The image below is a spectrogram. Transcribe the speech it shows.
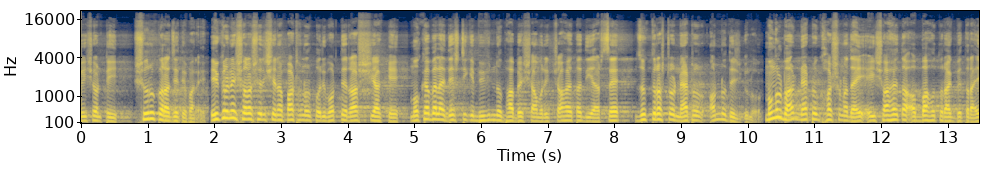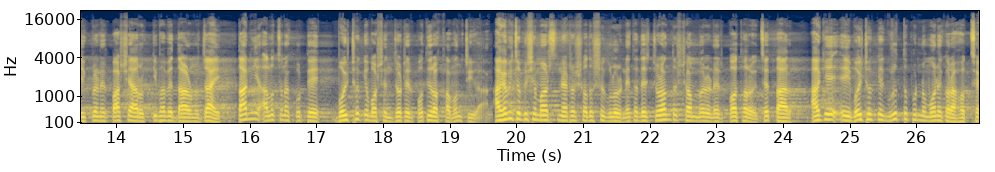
মিশনটি শুরু করা যেতে পারে। ইউক্রেনে সরাসরি সেনা পাঠানোর পরিবর্তে রাশিয়াকে মোকাবেলায় দেশটিকে বিভিন্নভাবে সামরিক সহায়তা দিয়ে আসছে যুক্তরাষ্ট্র ন্যাটোর অন্য দেশগুলো। মঙ্গলবার ন্যাটো ঘোষণা দেয়, এই সহায়তা অব্যাহত রাখবে তারা ইউক্রেনের পাশে আরও কীভাবে দাঁড়ানো যায় তা নিয়ে আলোচনা করতে বৈঠকে বসেন জোটের প্রতিরক্ষা মন্ত্রীরা। আগামী চব্বিশে মার্চ ন্যাটোর সদস্যগুলোর নেতাদের চূড়ান্ত সম্মেলনের কথা রয়েছে তার আগে এই বৈঠককে গুরুত্বপূর্ণ মনে করা হচ্ছে।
